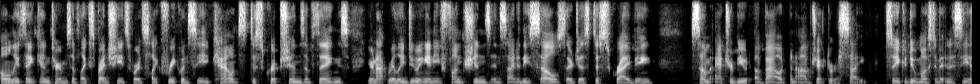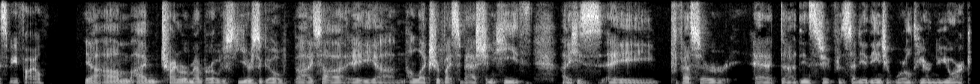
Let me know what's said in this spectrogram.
only think in terms of like spreadsheets where it's like frequency counts descriptions of things you're not really doing any functions inside of these cells they're just describing some attribute about an object or a site. So you could do most of it in a CSV file. Yeah, um, I'm trying to remember. It was years ago. I saw a, um, a lecture by Sebastian Heath. Uh, he's a professor at uh, the Institute for the Study of the Ancient World here in New York,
